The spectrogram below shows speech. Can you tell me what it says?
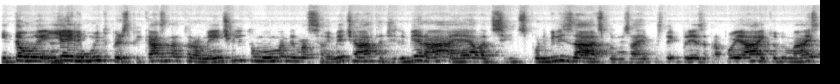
Então, e ele muito perspicaz, naturalmente, ele tomou uma ação imediata de liberar ela, de se disponibilizar, disponibilizar recursos da empresa para apoiar e tudo mais.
